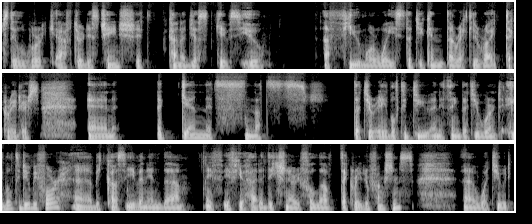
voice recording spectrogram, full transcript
still work after this change. It kind of just gives you a few more ways that you can directly write decorators. And again, it's not that you're able to do anything that you weren't able to do before, uh, because even in the if if you had a dictionary full of decorator functions, uh, what you would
